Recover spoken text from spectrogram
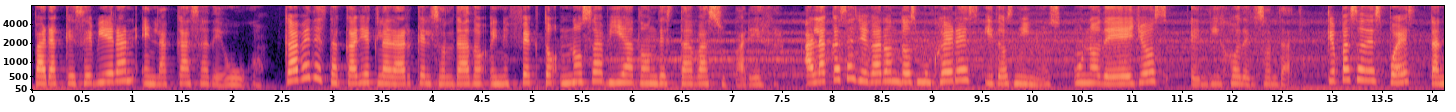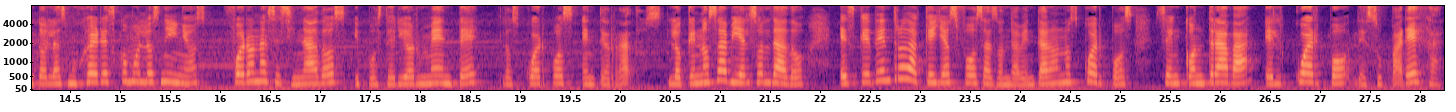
para que se vieran en la casa de Hugo. Cabe destacar y aclarar que el soldado en efecto no sabía dónde estaba su pareja. A la casa llegaron dos mujeres y dos niños, uno de ellos el hijo del soldado. ¿Qué pasó después? Tanto las mujeres como los niños fueron asesinados y posteriormente los cuerpos enterrados. Lo que no sabía el soldado es que dentro de aquellas fosas donde aventaron los cuerpos se encontraba el cuerpo de su pareja,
